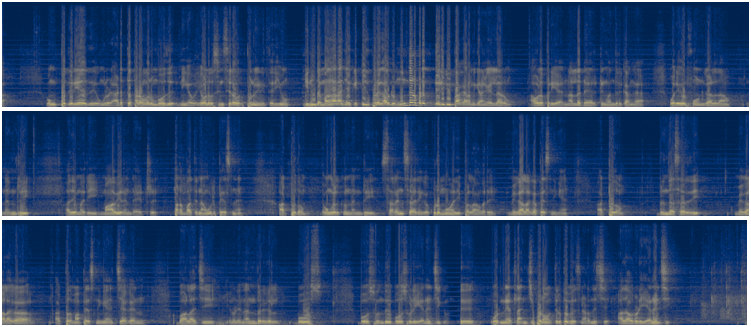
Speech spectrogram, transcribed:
உங்க இப்போ தெரியாது உங்களோட அடுத்த படம் வரும்போது நீங்கள் எவ்வளோ சின்சியராக ஒரு பொண்ணு எனக்கு தெரியும். இந்த மகாராஜா கிட்டுக்கு பிறகு அவர் முந்தின படத்தை தேடி போய் பார்க்க ஆரம்பிக்கிறாங்க எல்லாரும். அவ்வளோ பெரிய நல்ல டைரக்டருங்க வந்திருக்காங்க. ஒரே ஒரு ஃபோன் கால் தான். நன்றி. அதே மாதிரி மாவீரன் டைரக்டர் படம் பார்த்து நான் உங்கள்கிட்ட பேசினேன். அற்புதம். உங்களுக்கும் நன்றி. சரண் சார் எங்கள் குடும்ப இப்போல்லாம் அவர் மிக அழகாக பேசுனீங்க. அற்புதம். பிருந்தா சாரதி மிக அழகாக அற்புதமாக பேசுனீங்க. ஜெகன் பாலாஜி என்னுடைய நண்பர்கள் போஸ். போஸ் வந்து போஸுடைய எனர்ஜிக்கு வந்து ஒரு நேரத்தில் அஞ்சு படம் திருப்ப பேச நடந்துச்சு. அது அவருடைய எனர்ஜி.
